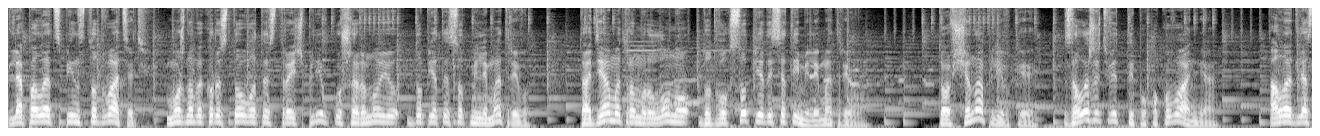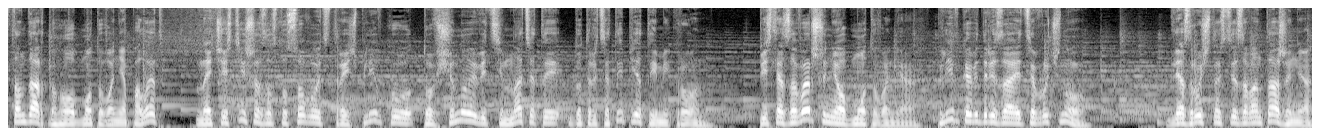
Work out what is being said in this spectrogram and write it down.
Для палет Spin 120 можна використовувати стрейч-плівку шириною до 500 мм та діаметром рулону до 250 мм. Товщина плівки залежить від типу пакування, але для стандартного обмотування палет найчастіше застосовують стрейч-плівку товщиною від 17 до 35 мікрон. Після завершення обмотування плівка відрізається вручну. Для зручності завантаження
